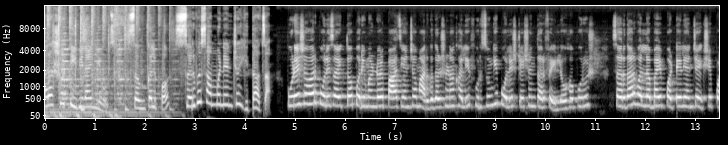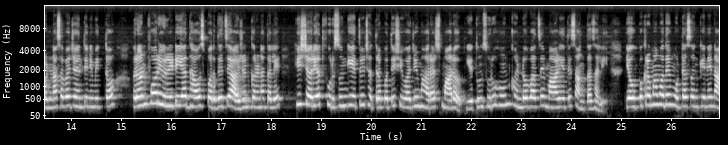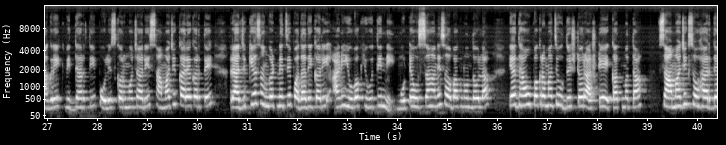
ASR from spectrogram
Maharashtra TV nine news. संकल्प सर्वसामान्यांच्या हिताचा. पुणे शहर पोलीस आयुक्त परिमंडळ पाच यांच्या मार्गदर्शनाखाली फुरसुंगी पोलीस स्टेशनतर्फे लोहपुरुष सरदार वल्लभभाई पटेल यांच्या एकशे पन्नासाव्या जयंतीनिमित्त रन फॉर युनिटी या धाव स्पर्धेचे आयोजन करण्यात आले. ही शर्यत फुरसुंगी येथील छत्रपती शिवाजी महाराज स्मारक येथून सुरू होऊन खंडोबाचे माळ येथे सांगता झाली. या उपक्रमामध्ये मोठ्या संख्येने नागरिक विद्यार्थी पोलीस कर्मचारी सामाजिक कार्यकर्ते राजकीय संघटनेचे पदाधिकारी आणि युवक युवतींनी मोठ्या उत्साहाने सहभाग नोंदवला. या धाव उपक्रमाचे उद्दिष्ट राष्ट्रीय एकात्मता सामाजिक सौहार्द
